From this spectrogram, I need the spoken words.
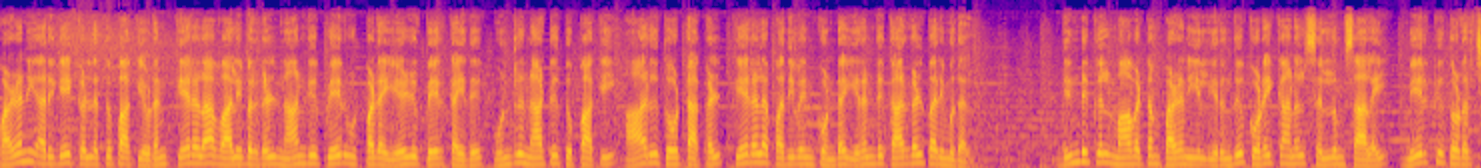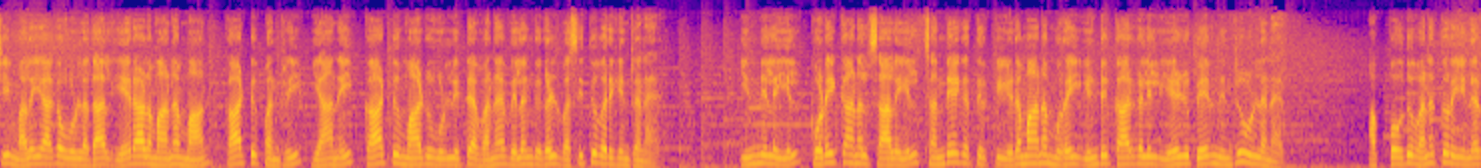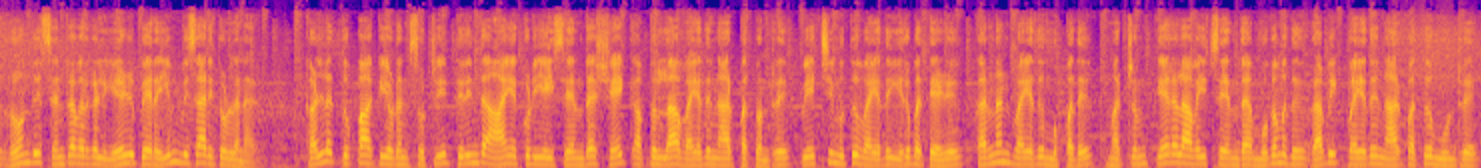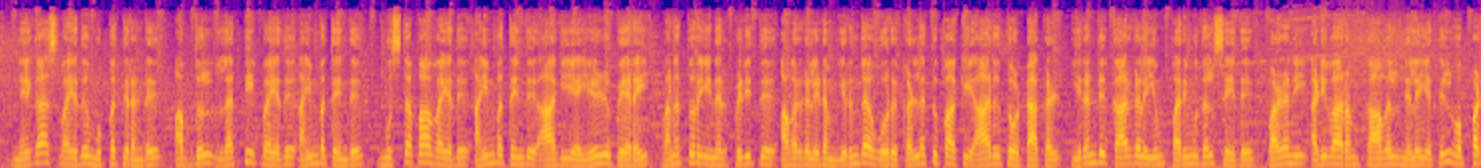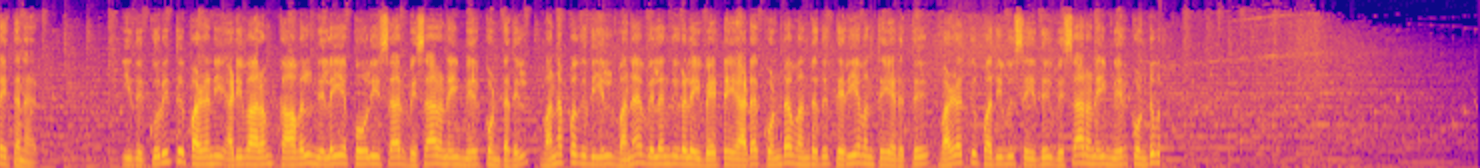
பழனி அருகே கள்ளத்துப்பாக்கியுடன் கேரளா வாலிபர்கள் நான்கு பேர் உட்பட ஏழு பேர் கைது ஒன்று நாட்டு துப்பாக்கி ஆறு தோட்டாக்கள் கேரள பதிவெண் கொண்ட இரண்டு கார்கள் பறிமுதல். திண்டுக்கல் மாவட்டம் பழனியில் இருந்து கொடைக்கானல் செல்லும் சாலை மேற்கு தொடர்ச்சி மலையாக உள்ளதால் ஏராளமான மான் காட்டு பன்றி யானை காட்டு மாடு உள்ளிட்ட வன விலங்குகள் வசித்து வருகின்றன. இந்நிலையில் கொடைக்கானல் சாலையில் சந்தேகத்திற்கு இடமான முறை இண்டு கார்களில் ஏழு பேர் நின்று உள்ளனர். அப்போது வனத்துறையினர் ரோந்து சென்றவர்கள் ஏழு பேரையும் விசாரித்துள்ளனர். கள்ள துப்பாக்கியுடன் சுற்றி திரிந்த ஆயக்குடியை சேர்ந்த ஷேக் அப்துல்லா வயது நாற்பத்தொன்று பேச்சிமுத்து வயது இருபத்தேழு கர்ணன் வயது முப்பது மற்றும் கேரளாவைச் சேர்ந்த முகமது ரபிக் வயது நாற்பத்து மூன்று நெகாஸ் வயது முப்பத்திரண்டு அப்துல் லத்தீப் வயது ஐம்பத்தைந்து முஸ்தபா வயது ஐம்பத்தைந்து ஆகிய ஏழு பேரை வனத்துறையினர் பிடித்து அவர்களிடம் இருந்த ஒரு கள்ளத்துப்பாக்கி ஆறு தோட்டாக்கள் இரண்டு கார்களையும் பறிமுதல் செய்து பழனி அடிவாரம் காவல் நிலையத்தில் ஒப்படைத்தனர். இது குறித்து பழனி அடிவாரம் காவல் நிலைய போலீசார் விசாரணை மேற்கொண்டதில் வனப்பகுதியில் வன விலங்குகளை வேட்டையாட கொண்ட வந்தது தெரியவந்தையடுத்து வழக்கு பதிவு செய்து விசாரணை மேற்கொண்டு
